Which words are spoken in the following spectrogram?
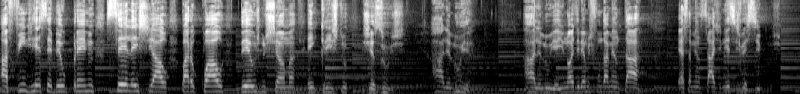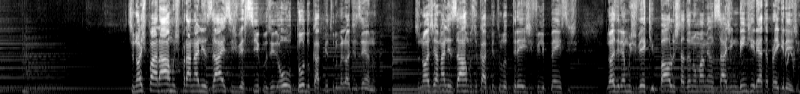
a fim de receber o prêmio celestial para o qual Deus nos chama em Cristo Jesus. Aleluia, aleluia. E nós iremos fundamentar essa mensagem nesses versículos. Se nós pararmos para analisar esses versículos, ou todo o capítulo, melhor dizendo, se nós analisarmos o capítulo 3 de Filipenses, nós iremos ver que Paulo está dando uma mensagem bem direta para a igreja.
